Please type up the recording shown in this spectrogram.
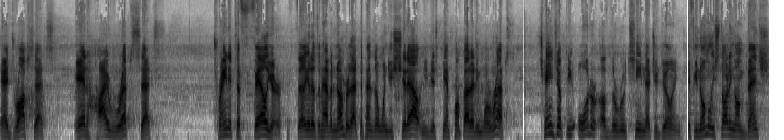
Add drop sets. Add high rep sets. Train it to failure. Failure doesn't have a number. That depends on when you shit out and you just can't pump out any more reps. Change up the order of the routine that you're doing. If you're normally starting on bench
